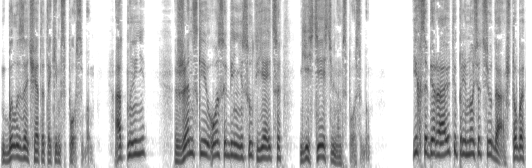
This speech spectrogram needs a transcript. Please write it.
было зачато таким способом. Отныне женские особи несут яйца естественным способом. Их собирают и приносят сюда, чтобы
